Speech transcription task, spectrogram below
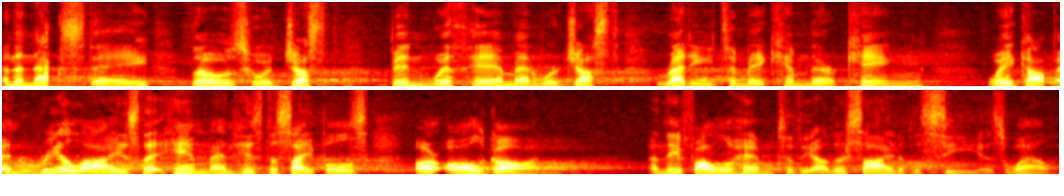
And the next day, those who had just been with him and were just ready to make him their king wake up and realize that him and his disciples are all gone, and they follow him to the other side of the sea as well.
